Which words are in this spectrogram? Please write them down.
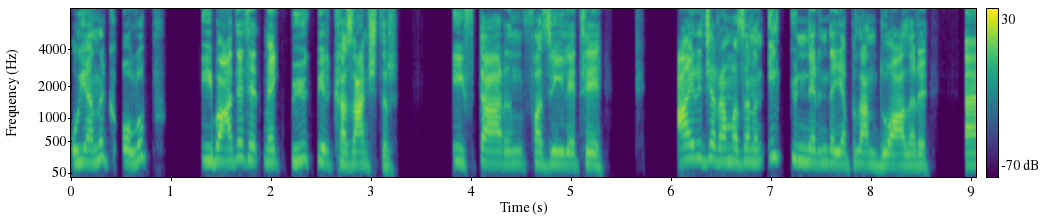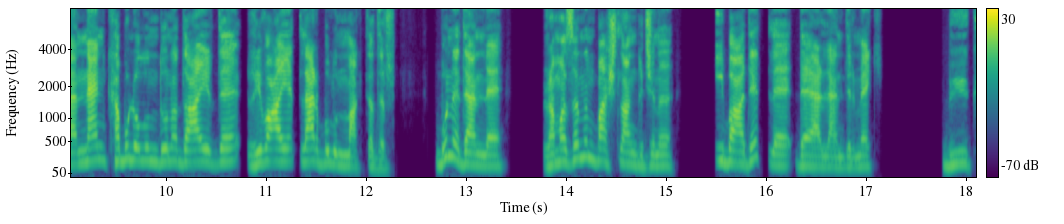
uyanık olup ibadet etmek büyük bir kazançtır. İftarın fazileti, ayrıca Ramazan'ın ilk günlerinde yapılan duaları nen kabul olunduğuna dair de rivayetler bulunmaktadır. Bu nedenle Ramazan'ın başlangıcını ibadetle değerlendirmek büyük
